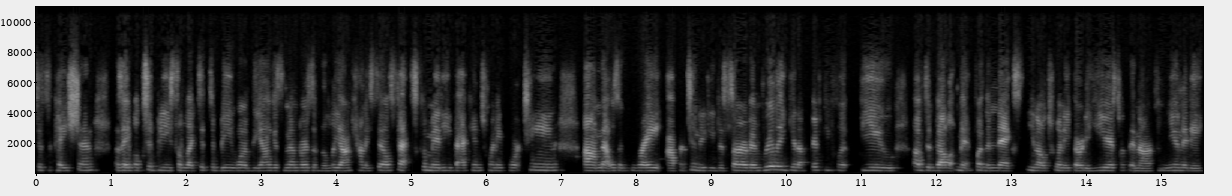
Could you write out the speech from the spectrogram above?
participation. I was able to be selected to be one of the youngest members of the Leon County Sales Tax Committee back in 2014. Um, that was a great opportunity to serve and really get a 50 foot view of development for the next, you know, 20, 30 years within our community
